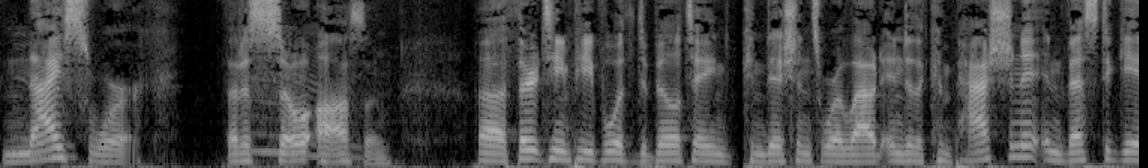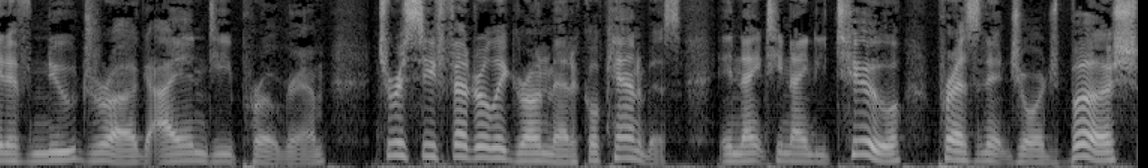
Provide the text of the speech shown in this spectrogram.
Nice work. That is so awesome. Uh, 13 people with debilitating conditions were allowed into the Compassionate Investigative New Drug IND program to receive federally grown medical cannabis. In 1992, President George Bush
